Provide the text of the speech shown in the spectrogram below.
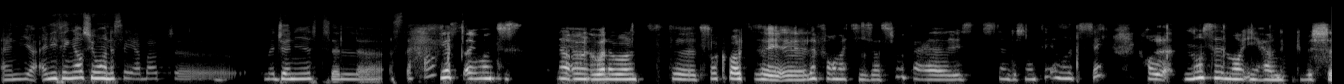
And yeah, anything else you want to say about uh, مجانية ال- الصحة؟ Yes, I want to no, when I want to, to talk about uh, l'informatisation تاع santé I want to say شغل non seulement يعاونك باش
